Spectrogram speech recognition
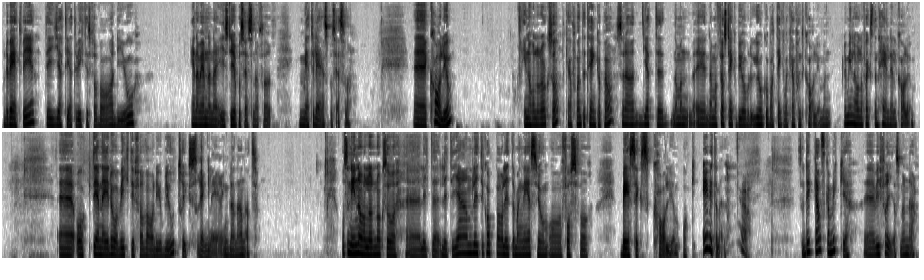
Och det vet vi, det är jätte, jätteviktigt för vad? Jo, en av ämnena i styrprocesserna för metyleringsprocesserna. Eh, kalium innehåller det också, kanske man inte tänker på. Så där jätte, när, man, eh, när man först tänker på jordgubbar tänker man kanske inte kalium, men de innehåller faktiskt en hel del kalium. Eh, och den är då viktig för vad? och blodtrycksreglering bland annat. Och sen innehåller den också eh, lite, lite järn, lite koppar, och lite magnesium och fosfor, B6, kalium och E-vitamin. Så det är ganska mycket eh, vi får i oss med den där.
